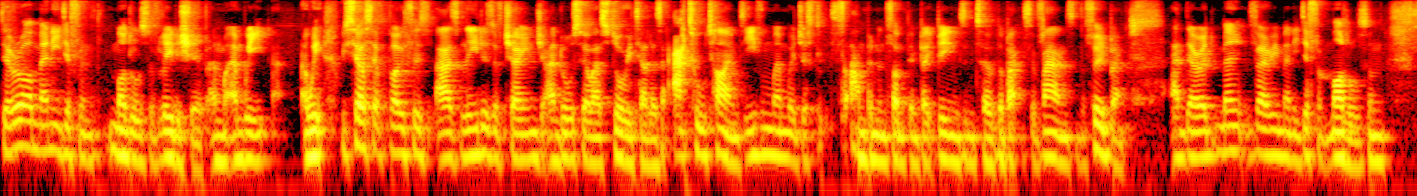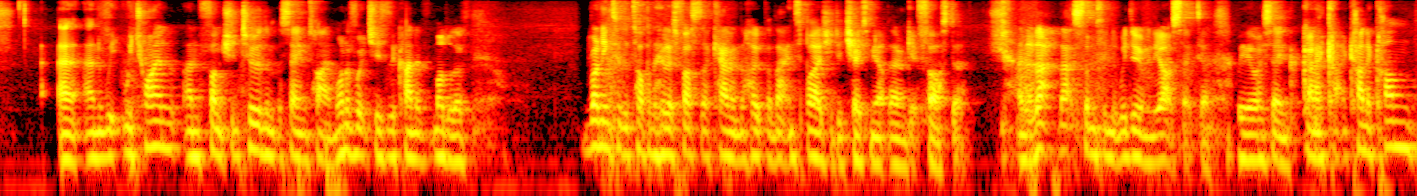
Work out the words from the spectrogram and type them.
there are many different models of leadership, and, and we and we, we see ourselves both as, as leaders of change and also as storytellers at all times, even when we're just humping and thumping baked beans into the backs of vans and the food bank. And there are many, very many different models, and and we, we try and, and function two of them at the same time. One of which is the kind of model of running to the top of the hill as fast as I can in the hope that that inspires you to chase me up there and get faster. And that that's something that we're doing in the arts sector. We always saying, kind of, kind of come,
